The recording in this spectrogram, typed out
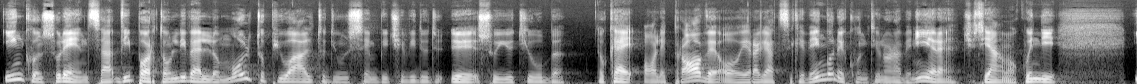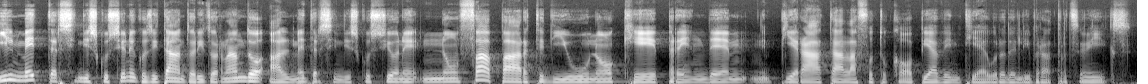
In consulenza vi porta a un livello molto più alto di un semplice video eh, su YouTube. Ok, ho le prove, ho i ragazzi che vengono e continuano a venire, ci siamo. Quindi il mettersi in discussione così tanto, ritornando al mettersi in discussione, non fa parte di uno che prende pirata la fotocopia a 20 euro del libro Attrazione X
